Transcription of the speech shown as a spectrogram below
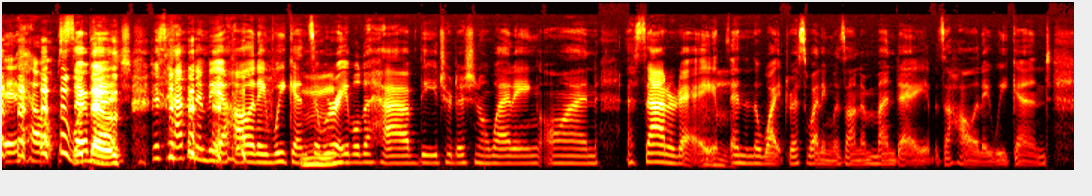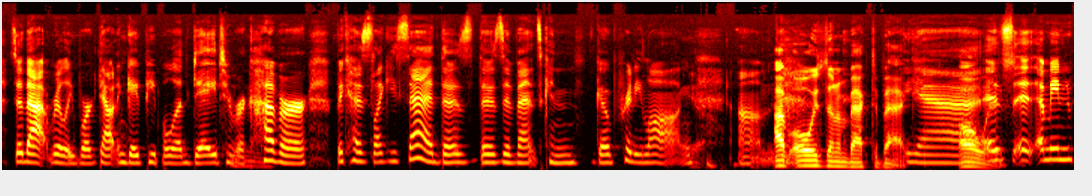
it helps so With those. much. Just happened to be a holiday weekend, so we were Mhm. able to have the traditional wedding on a Saturday, Mm. and then the white dress wedding was on a Monday. It was a holiday weekend, so that really worked out and gave people a day Mm-hmm. to recover because, like you said, those those events can go pretty long. Yeah. Um, I've always done them back to back. yeah, Always. it's. It, I mean,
